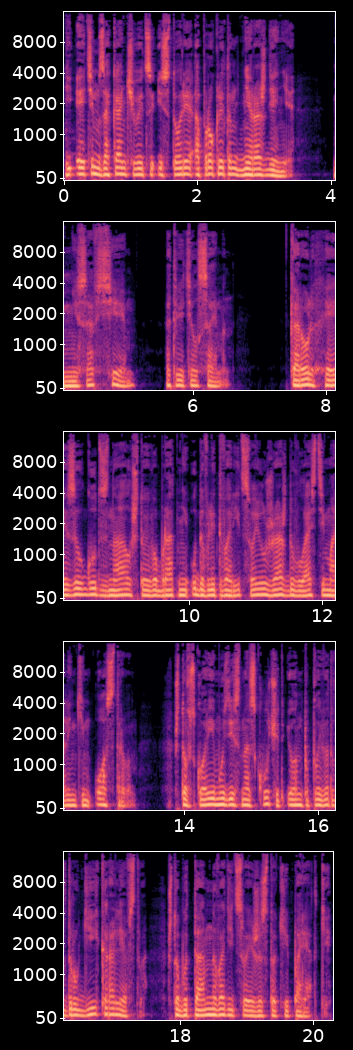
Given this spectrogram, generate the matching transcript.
«И этим заканчивается история о проклятом дне рождения». «Не совсем», — ответил Саймон. Король Хейзелгуд знал, что его брат не удовлетворит свою жажду власти маленьким островом, что вскоре ему здесь наскучит, и он поплывет в другие королевства — чтобы там наводить свои жестокие порядки.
